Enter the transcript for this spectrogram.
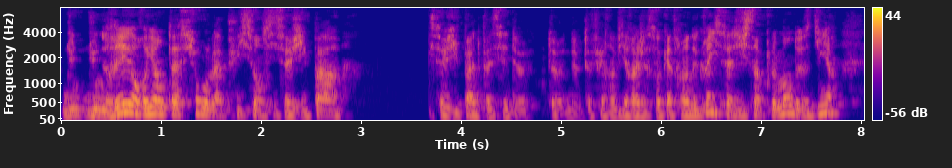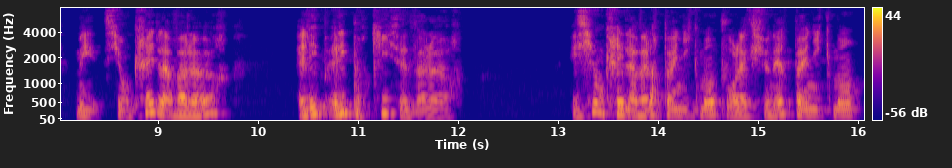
d'une réorientation de la puissance. Il s'agit pas il s'agit pas de passer de, de, faire un virage à 180 degrés, il s'agit simplement de se dire, mais si on crée de la valeur, elle est, elle est pour qui cette valeur? Et si on crée de la valeur pas uniquement pour l'actionnaire, pas uniquement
